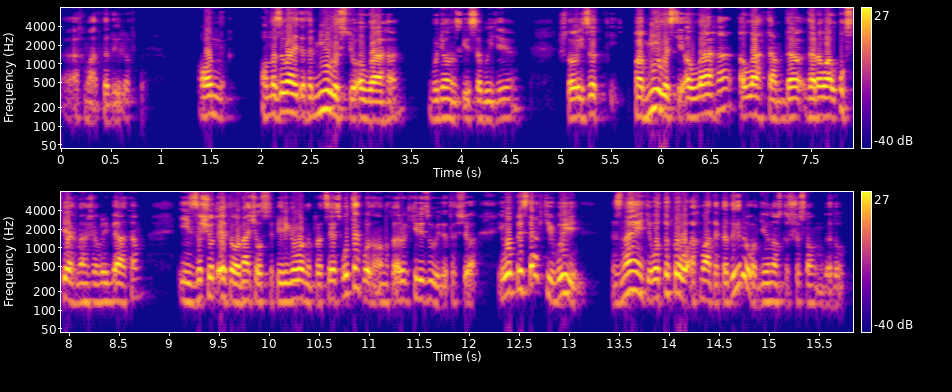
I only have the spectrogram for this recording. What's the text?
Ахмад Кадыров, он, он называет это милостью Аллаха, буденовские события, что из по милости Аллаха, Аллах там даровал успех нашим ребятам, и за счет этого начался переговорный процесс. Вот так вот он характеризует это все. И вот представьте, вы знаете вот такого Ахмата Кадырова в 96 году,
